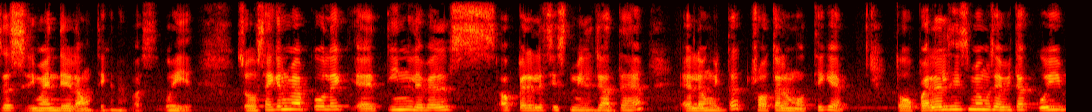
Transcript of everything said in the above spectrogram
जस्ट रिमाइंड दे रहा हूँ ठीक है ना? बस वही है। सो so, साइकिल में आपको लाइक तीन लेवल्स ऑफ़ पैरालिसिस मिल जाता है along with the throttle mode ठीक है? तो पैरालिसिस में मुझे अभी तक कोई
